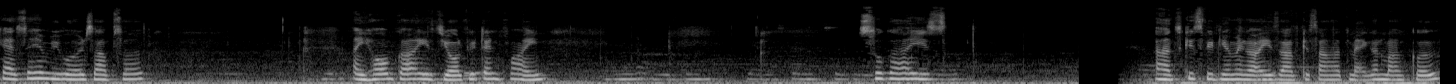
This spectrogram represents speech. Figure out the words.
कैसे हैं व्यूअर्स आप सब? I hope guys you all fit and fine so guys आज की इस वीडियो में गाइस आपके साथ मैगन Markle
